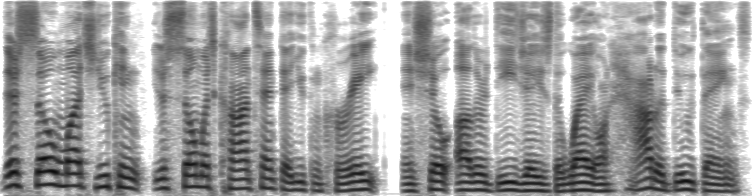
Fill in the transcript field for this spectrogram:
there's so much you can there's so much content that you can create and show other DJs the way on how to do things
